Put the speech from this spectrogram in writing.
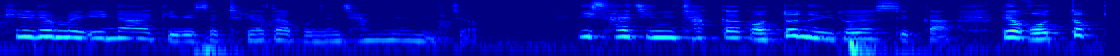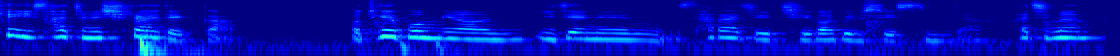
필름을 인화하기 위해서 들여다보는 장면이죠. 이 사진이 작가가 어떤 의도였을까? 내가 어떻게 이 사진을 실어야 될까? 어떻게 보면 이제는 사라질 직업일 수 있습니다. 하지만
